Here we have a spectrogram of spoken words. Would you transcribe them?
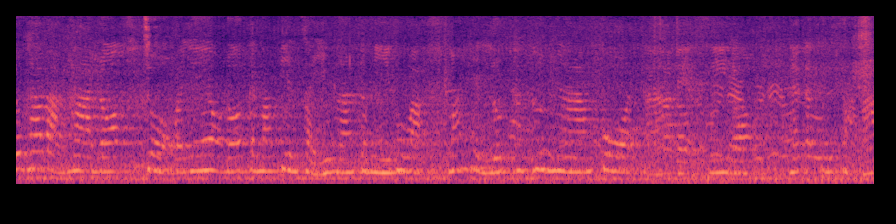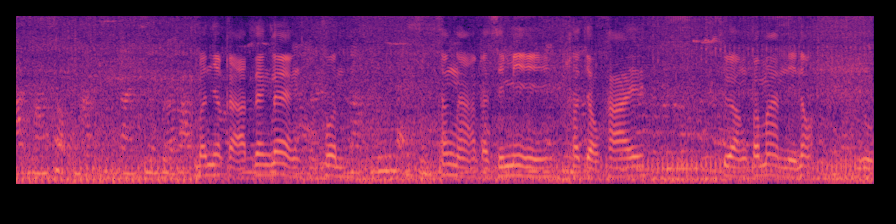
ลูกค้าบางทานเนาะจองไว้แล้วเนาะแต่มาเปลี่ยนใส่ยุงานก็มีเพราะว่ามาเห็นรถคันอื่นงามก่อนอ่าแบบนี้เนาะนั่นก็คือสาม บรรยากาศแรงๆทุกคนทั้งหนาก็สิมีเขาเจ้าขายเครื่องประมาณนี้เนาะอยู่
